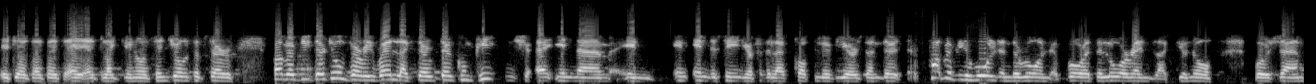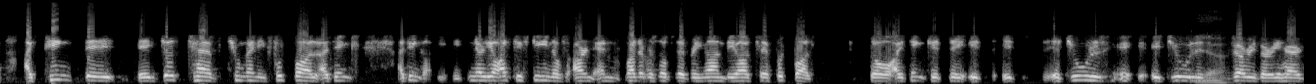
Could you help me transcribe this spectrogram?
it does. As I say, like you know, St Joseph's are probably they're doing very well. Like they're they're competing uh, in um in, in in the senior for the last couple of years, and they're probably holding their own more at the lower end, like you know. But um, I think they they just have too many football. I think I think nearly all fifteen of our and whatever subs they bring on, they all play football. So I think it's a, it's it's a dual a dual is yeah. very very hard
